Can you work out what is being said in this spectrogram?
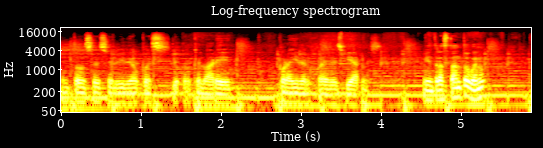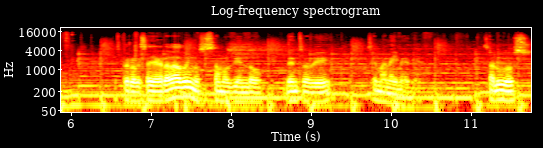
Entonces el video pues yo creo que lo haré por ahí del jueves, viernes. Mientras tanto, bueno, espero les haya agradado y nos estamos viendo dentro de semana y media. Saludos.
